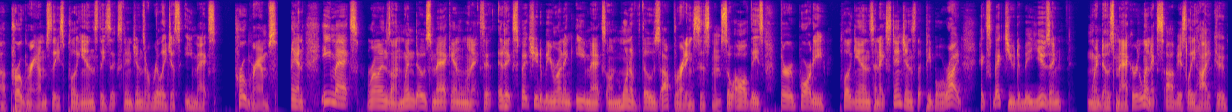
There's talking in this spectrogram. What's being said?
uh, programs, these plugins, these extensions are really just Emacs programs. And Emacs runs on Windows, Mac, and Linux. It, it, expects you to be running Emacs on one of those operating systems. So all these third-party plugins and extensions that people write expect you to be using Windows, Mac, or Linux. Obviously, Haiku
